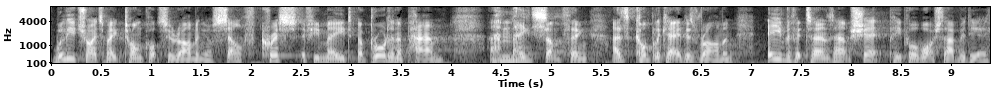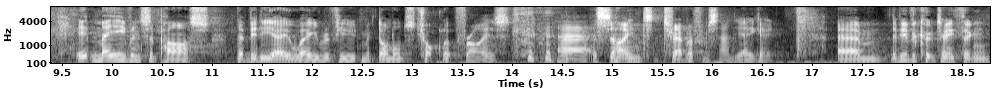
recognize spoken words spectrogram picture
Will you try to make tonkotsu ramen yourself, Chris? If you made a abroad in a pan and made something as complicated as ramen, even if it turns out shit, people will watch that video. It may even surpass the video where you reviewed McDonald's chocolate fries. uh, signed Trevor from San Diego. Um, have you ever cooked anything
